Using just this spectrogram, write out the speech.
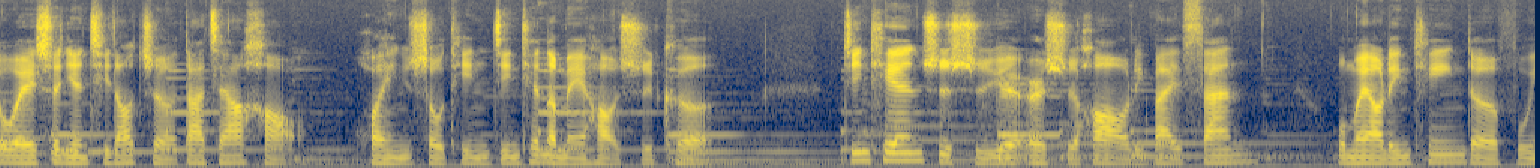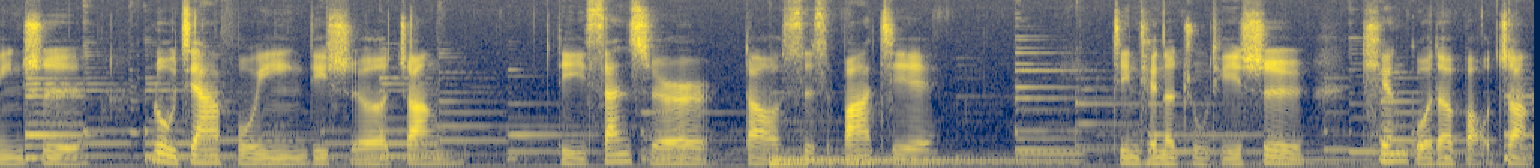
各位圣言祈祷者，大家好，欢迎收听今天的美好时刻。今天是十月二十号，礼拜三。我们要聆听的福音是《路加福音》第十二章第三十二到四十八节。今天的主题是天国的保障。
